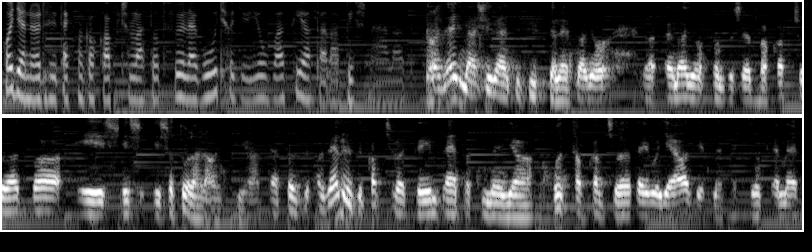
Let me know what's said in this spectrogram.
Hogyan őrzitek meg a kapcsolatot, főleg úgy, hogy ő jóval fiatalabb is nálad? Az egymás iránti tisztelet nagyon, nagyon fontos ebben a kapcsolatban, és, és, és a tolerancia. Tehát az, az előző kapcsolataim, lehet azt mondani, hogy a hosszabb kapcsolataim ugye azért mentek tönkre, mert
